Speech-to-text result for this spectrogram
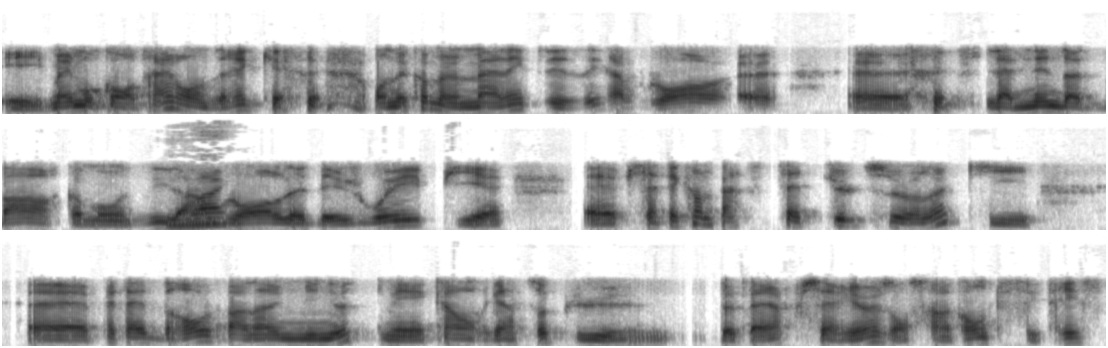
Et même au contraire, on dirait qu'on a comme un malin plaisir à vouloir euh, euh l'amener de notre bord, comme on dit, à vouloir le déjouer. Puis, puis ça fait comme partie de cette culture-là qui peut-être drôle pendant une minute, mais quand on regarde ça plus de manière plus sérieuse, on se rend compte que c'est triste.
